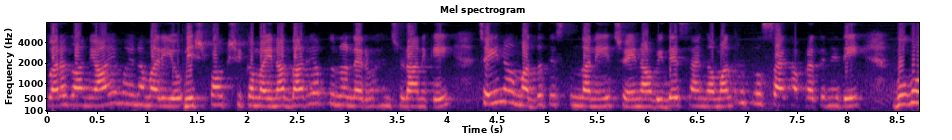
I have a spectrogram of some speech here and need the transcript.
త్వరగా న్యాయమైన మరియు నిష్పాక్షికమైన దర్యాప్తును నిర్వహించడానికి చైనా మద్దతిస్తుందని చైనా విదేశాంగ మంత్రిత్వ శాఖ ప్రతినిధి గువో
